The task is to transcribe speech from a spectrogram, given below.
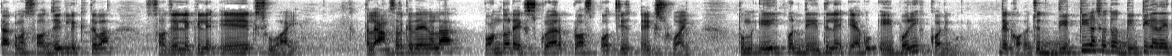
তাকে আমি সজেইকি লিখিদেবা সজেই লিখিলে এক্স ওয়াই তাহলে আনসার কেতে হয়েগলা পনের এক্স স্কোয়ার প্লস পঁচিশ এক্স ওয়াই তুমি এইপরি দিয়ে এখন এইপরি করব দেখ যদি দ্বিটিকা সহ দ্বিটিকা দিয়ে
